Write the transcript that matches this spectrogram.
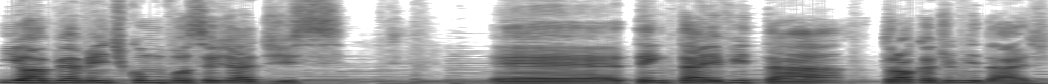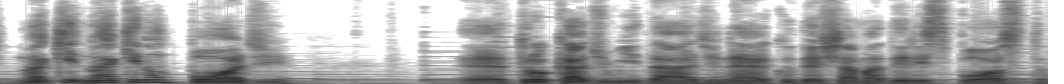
E, obviamente, como você já disse, é, tentar evitar troca de umidade. Não é que não, é que não pode é, trocar de umidade, né? Deixar a madeira exposta.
